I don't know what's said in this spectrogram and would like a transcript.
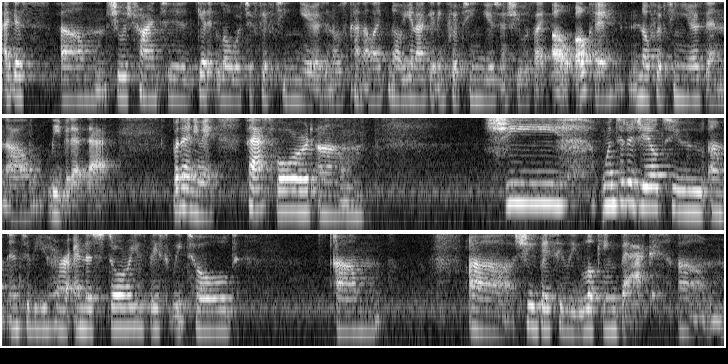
I guess um, she was trying to get it lower to 15 years and it was kind of like no you're not getting 15 years and she was like oh okay no 15 years and I'll leave it at that. But anyway fast forward um, she went to the jail to um, interview her and the story is basically told um, uh, she's basically looking back um,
